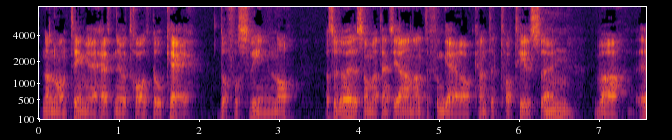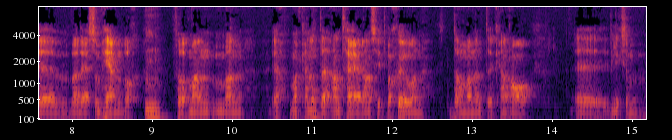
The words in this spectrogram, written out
när någonting är helt neutralt och okej, då försvinner, alltså då är det som att ens hjärna inte fungerar och kan inte ta till sig vad, eh, vad det är som händer. För att man, man, ja, man kan inte hantera en situation där man inte kan ha, eh, liksom,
